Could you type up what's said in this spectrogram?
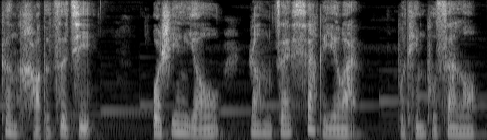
更好的自己。我是应由，让我们在下个夜晚不听不散喽。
